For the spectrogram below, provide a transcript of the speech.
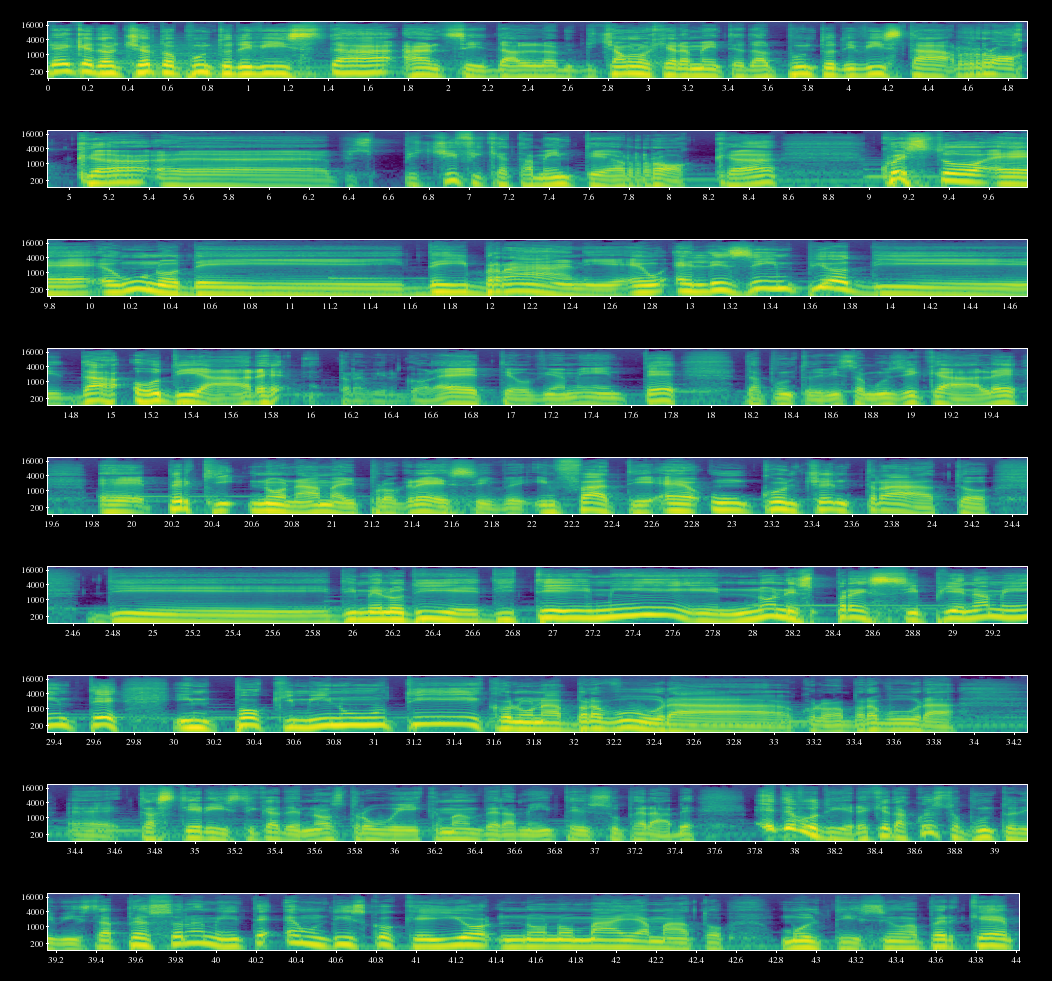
Direi che da un certo punto di vista, anzi, dal, diciamolo chiaramente, dal punto di vista rock, eh, specificatamente rock, questo è uno dei, dei brani, è, è, l'esempio di, da odiare, tra virgolette ovviamente, dal punto di vista musicale, eh, per chi non ama il progressive. Infatti è un concentrato di, di melodie, di temi non espressi pienamente in pochi minuti con una bravura, con una bravura eh, tastieristica del nostro Wakeman veramente insuperabile e devo dire che da questo punto di vista personalmente è un disco che io non ho mai amato moltissimo perché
